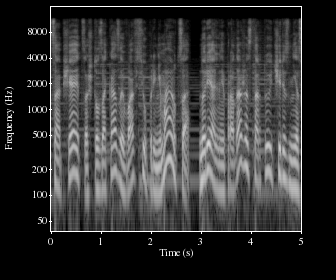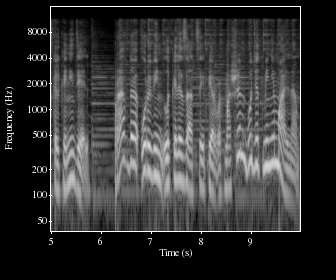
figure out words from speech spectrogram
Сообщается, что заказы вовсю принимаются, но реальные продажи стартуют через несколько недель. Правда, уровень локализации первых машин будет минимальным.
